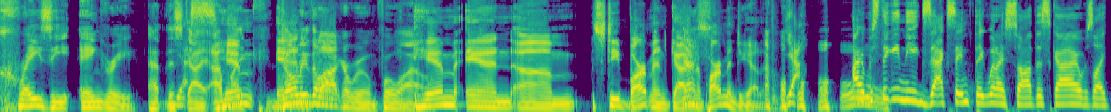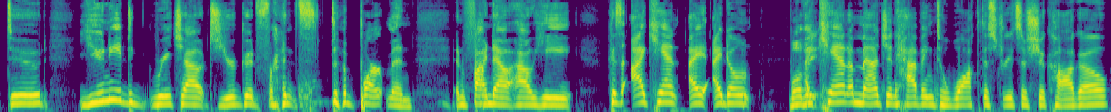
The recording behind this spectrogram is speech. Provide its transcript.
crazy angry at this Yes. guy. I'm Him like, don't and- leave the locker room for a while. Him and um, Steve Bartman got an apartment together. Yeah. I was thinking the exact same thing when I saw this guy. I was like, dude, you need to reach out to your good friend to Bartman and find out how he because I can't I, I don't Well, I can't imagine having to walk the streets of Chicago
